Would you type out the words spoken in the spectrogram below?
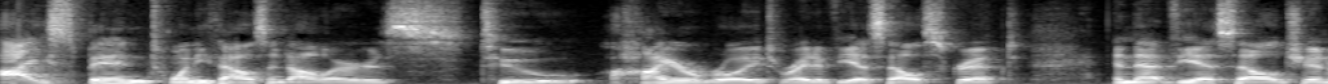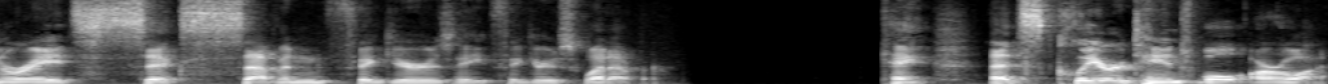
I spend $20,000 to hire Roy to write a VSL script, and that VSL generates six, seven figures, eight figures, whatever. Okay, that's clear, tangible ROI,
